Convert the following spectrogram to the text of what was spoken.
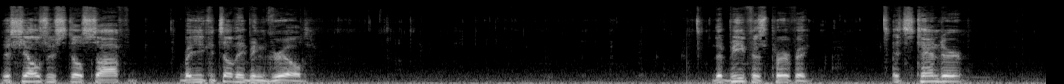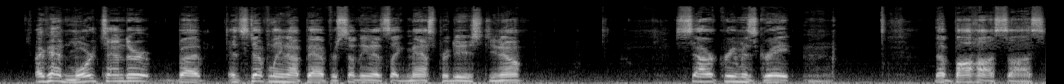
The shells are still soft, but you can tell they've been grilled. The beef is perfect. It's tender. I've had more tender, but it's definitely not bad for something that's like mass produced, you know? Sour cream is great. The Baja sauce.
